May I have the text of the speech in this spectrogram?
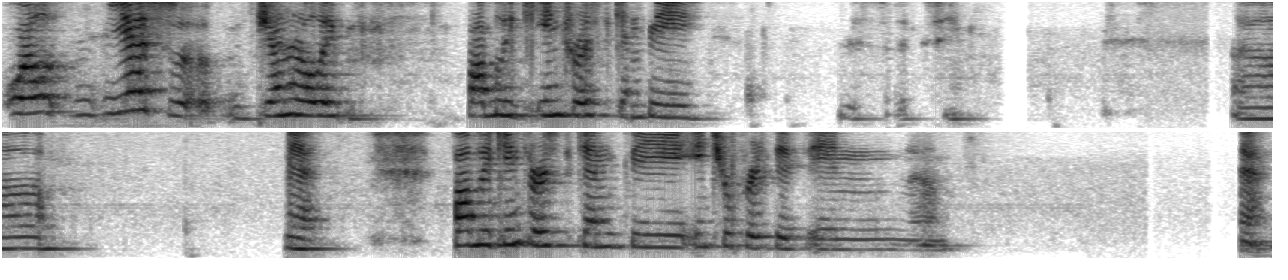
Well, yes, generally public interest can be, let's see. Uh, yeah, public interest can be interpreted in, um, yeah.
